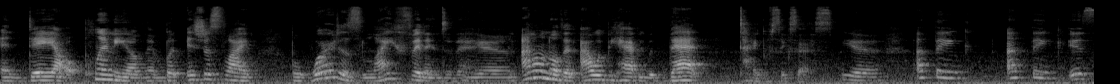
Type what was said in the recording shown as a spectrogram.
and day out. Plenty of them, but it's just like, but where does life fit into that? Yeah. And I don't know that I would be happy with that type of success. Yeah, I think I think it's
